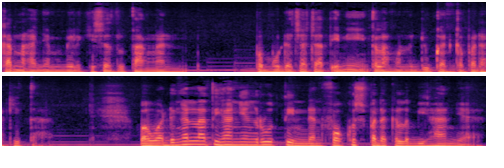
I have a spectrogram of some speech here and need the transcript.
karena hanya memiliki satu tangan, pemuda cacat ini telah menunjukkan kepada kita bahwa dengan latihan yang rutin dan fokus pada kelebihannya,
